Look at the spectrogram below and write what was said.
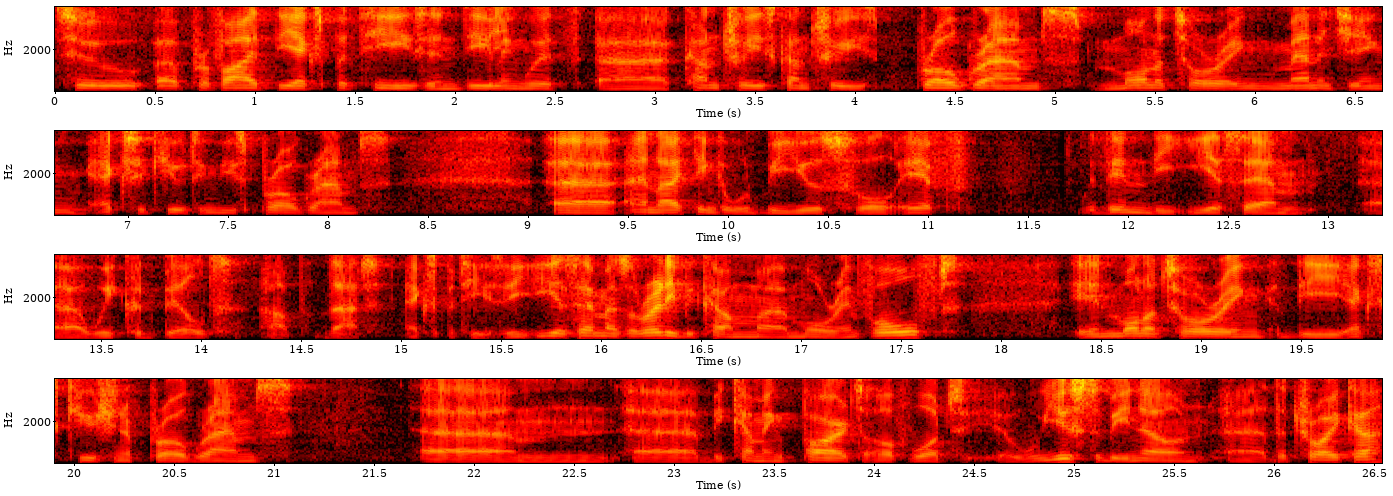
to uh, provide the expertise in dealing with uh, countries, countries, programs, monitoring, managing, executing these programs. Uh, and I think it would be useful if within the ESM uh, we could build up that expertise. The ESM has already become uh, more involved in monitoring the execution of programs, um, uh, becoming part of what used to be known the Troika,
